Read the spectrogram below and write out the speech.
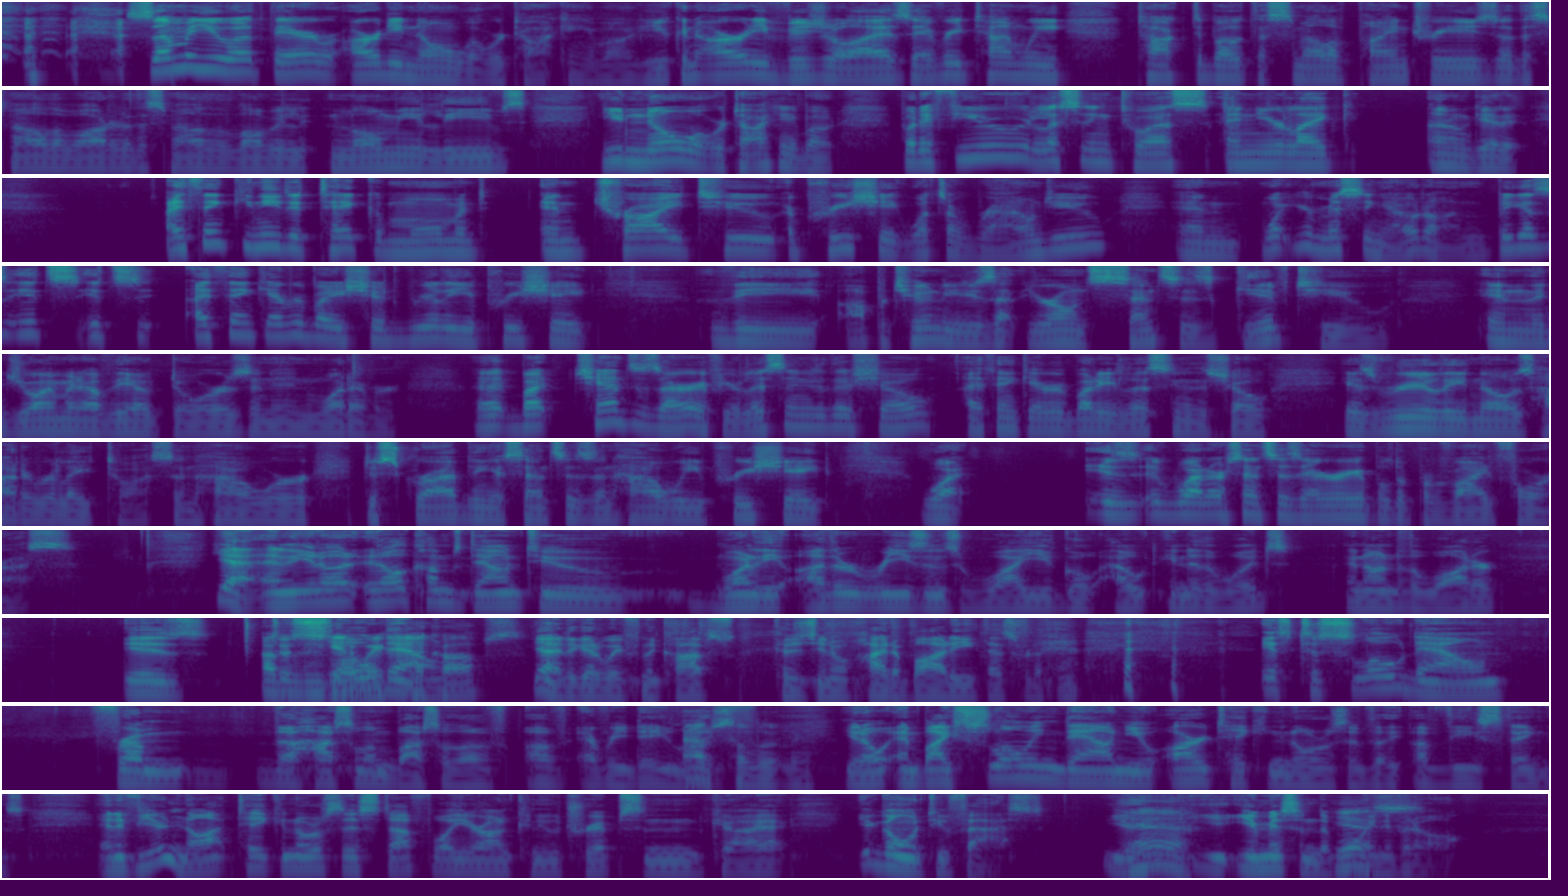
Some of you out there already know what we're talking about. You can already visualize every time we talked about the smell of pine trees or the smell of the water, the smell of the loamy, loamy leaves. You know what we're talking about. But if you're listening to us and you're like, I don't get it, I think you need to take a moment and try to appreciate what's around you and what you're missing out on because it's it's I think everybody should really appreciate the opportunities that your own senses give to you in the enjoyment of the outdoors and in whatever. Uh, but chances are, if you're listening to this show, I think everybody listening to the show is really knows how to relate to us and how we're describing the senses and how we appreciate what is what our senses are able to provide for us. Yeah, and you know? It all comes down to one of the other reasons why you go out into the woods and onto the water is Other to than slow get away down. from the cops. Yeah, to get away from the cops because you know hide a body that sort of thing. it's to slow down from the hustle and bustle of of everyday life. Absolutely. You know, and by slowing down, you are taking notice of, the, of these things. And if you're not taking notice of this stuff while you're on canoe trips and kayak, you're going too fast. You're, Yeah. you- You're missing the point Yes. of it all.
